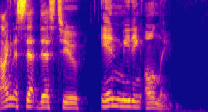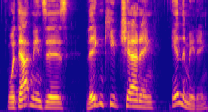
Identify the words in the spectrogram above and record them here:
I'm going to set this to in meeting only. What that means is they can keep chatting in the meeting,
